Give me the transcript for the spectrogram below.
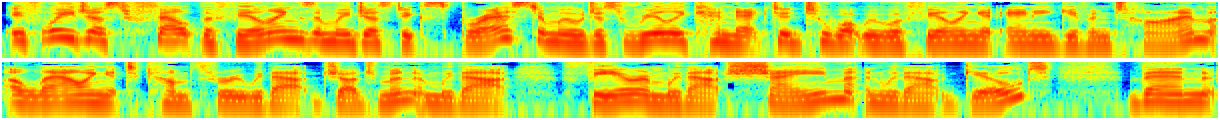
if we just felt the feelings and we just expressed and we were just really connected to what we were feeling at any given time, allowing it to come through without judgment and without fear and without shame and without guilt, then,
